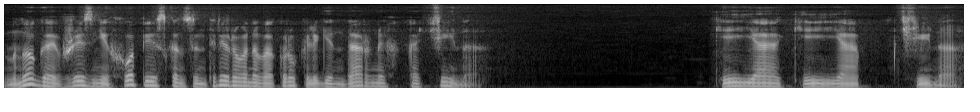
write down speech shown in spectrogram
Многое в жизни Хопи сконцентрировано вокруг легендарных Качина. Кия, Кия, Пчина.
